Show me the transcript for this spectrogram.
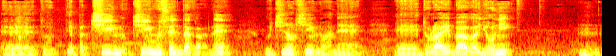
えっ、と、やっぱチーム、チーム戦だからね。うちのチームはね、えードライバーが4人。うん。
